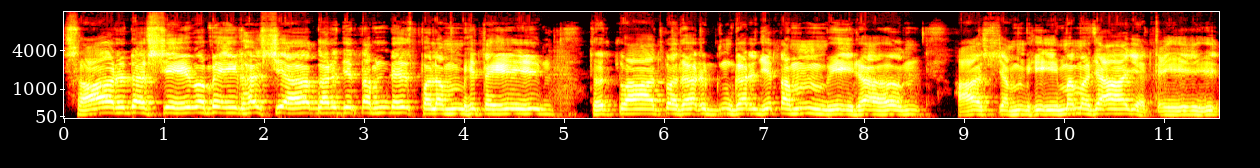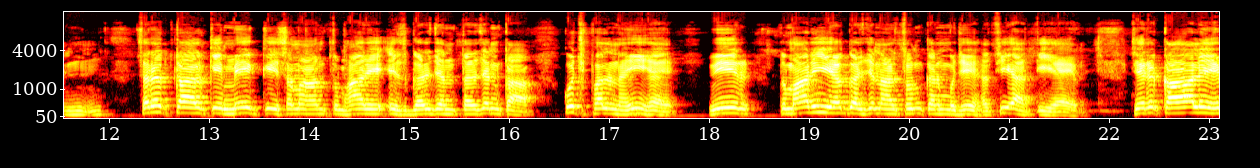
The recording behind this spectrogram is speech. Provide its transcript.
शारदस्येव मेघस्य गर्जित निष्फलम हित गर्जित वीर। हास्यम ही मम जायते। शरद काल के मेघ के समान तुम्हारे इस गर्जन तर्जन का कुछ फल नहीं है। वीर, तुम्हारी यह गर्जना सुनकर मुझे हँसी आती है। चिरकाले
